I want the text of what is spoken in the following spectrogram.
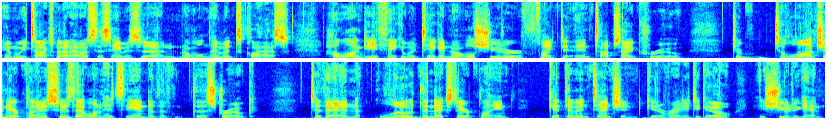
and we talked about how it's the same as a normal Nimitz class. How long do you think it would take a normal shooter, flight to, and topside crew to to launch an airplane as soon as that one hits the end of the, the stroke, to then load the next airplane, get them in tension, get it ready to go, and shoot again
